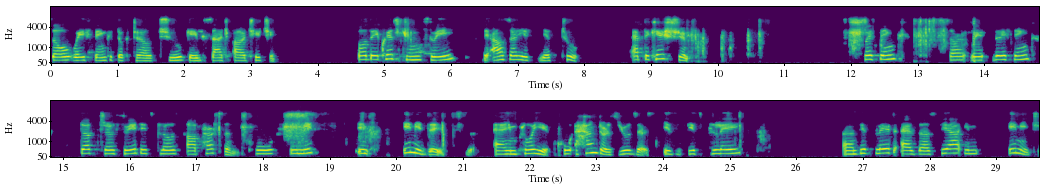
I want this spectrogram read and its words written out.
So we think Dr. Chu gave such a teaching. For the question three, the answer is yes too. Application. We think, sorry, we, we think Dr. three disclose a person who emits, in, imitates an employee who handles users is displayed uh, displayed as a still Im image.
